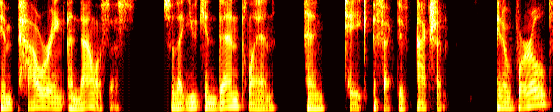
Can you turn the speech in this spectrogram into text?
empowering analysis so that you can then plan and take effective action. In a world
